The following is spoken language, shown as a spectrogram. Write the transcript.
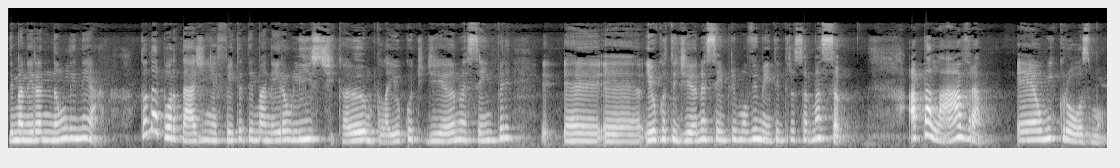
de maneira não linear. Toda abordagem é feita de maneira holística, ampla, e o cotidiano é sempre é, é, e o cotidiano é sempre movimento em transformação. A palavra é o microsmo,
